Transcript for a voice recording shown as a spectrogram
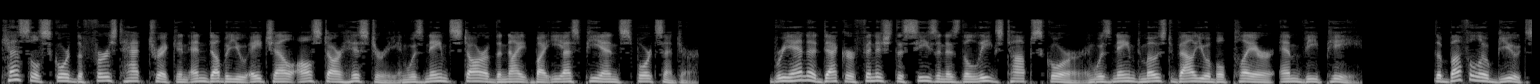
Kessel scored the first hat trick in NWHL All-Star history and was named Star of the Night by ESPN's SportsCenter. Brianna Decker finished the season as the league's top scorer and was named Most Valuable Player MVP. The Buffalo Beauts,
